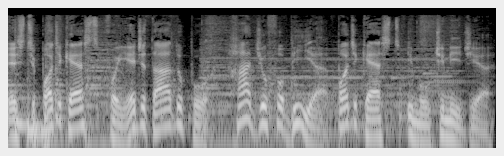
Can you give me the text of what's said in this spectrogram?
Este podcast foi editado por Radiofobia, podcast e multimídia.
